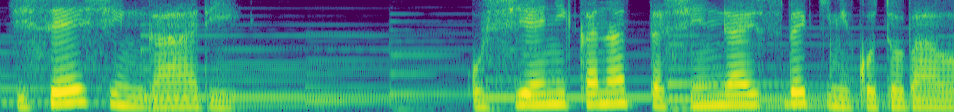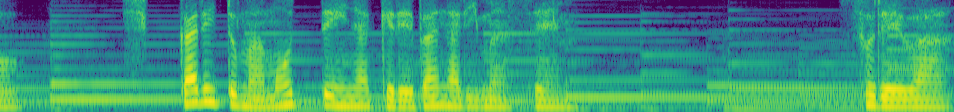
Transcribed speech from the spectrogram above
自制心があり教えにかなった信頼すべき御言葉をしっかりと守っていなければなりません。それは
